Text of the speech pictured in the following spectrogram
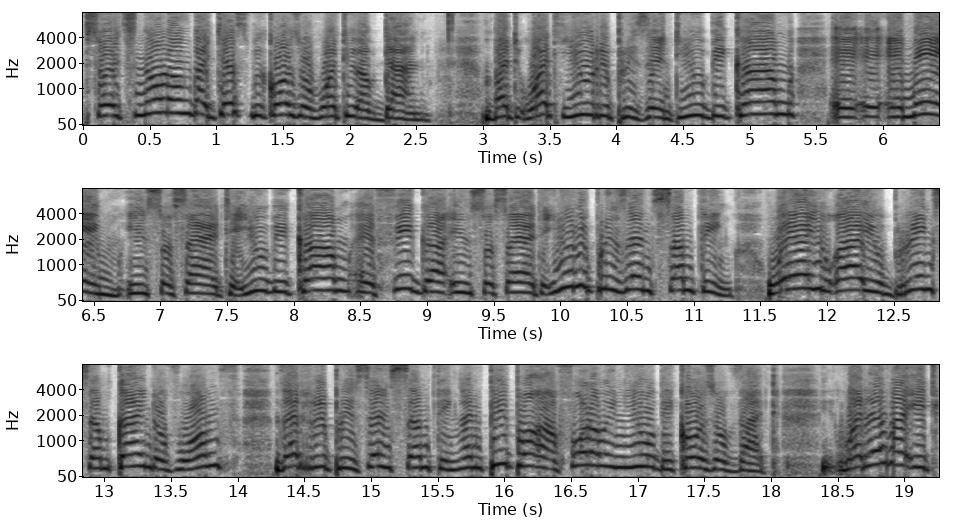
So it's no longer just because of what you have done, but what you represent. You become a, a, a name in society. You become a figure in society. You represent something. Where you are, you bring some kind of warmth that represents something, and people are following you because of that whatever it,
